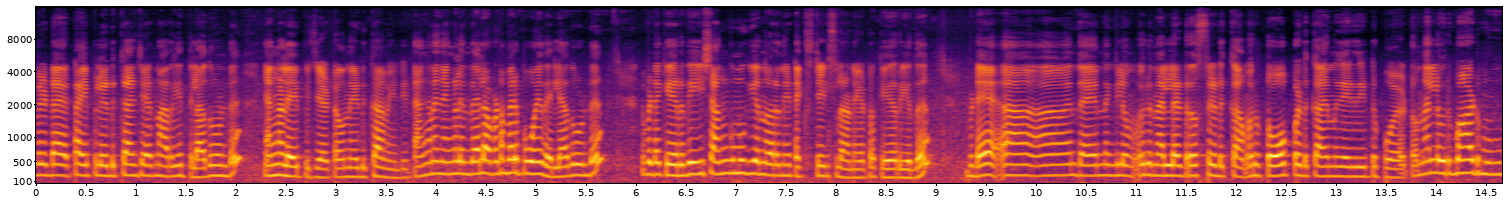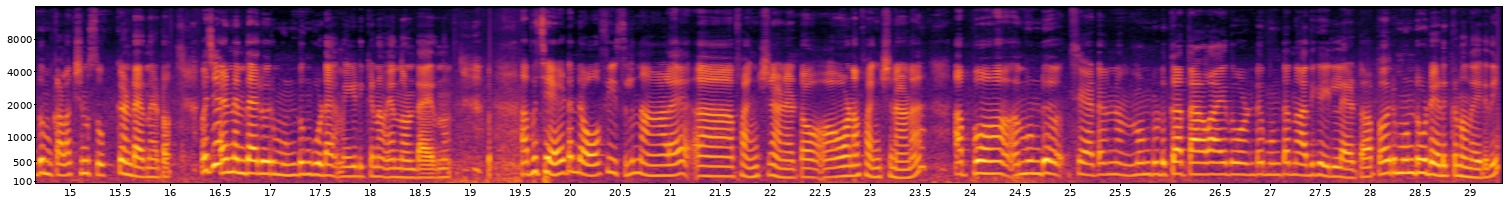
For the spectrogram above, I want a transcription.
ഇവരുടെ ടൈപ്പിൽ എടുക്കാൻ ചേട്ടൻ അറിയത്തില്ല. അതുകൊണ്ട് ഞങ്ങൾ ഏൽപ്പിച്ചേട്ടോ ഒന്ന് എടുക്കാൻ വേണ്ടിയിട്ട്. അങ്ങനെ ഞങ്ങൾ എന്തായാലും അവിടം വരെ പോയതല്ലേ. അതുകൊണ്ട് ഇവിടെ കയറിയത്. ഈ ശംഖുമുഖി എന്ന് പറയുന്ന ടെക്സ്റ്റൈൽസിലാണ് കേട്ടോ കയറിയത്. ഇവിടെ എന്താ എന്തെങ്കിലും ഒരു നല്ല ഡ്രസ്സ് എടുക്കാം ഒരു ടോപ്പ് എടുക്കാം എന്ന് കരുതിയിട്ട് പോയട്ടോ നല്ല ഒരുപാട് മുണ്ടും കളക്ഷൻസ് ഒക്കെ ഉണ്ടായിരുന്നു കേട്ടോ. അപ്പോൾ ചേട്ടൻ എന്തായാലും ഒരു മുണ്ടും കൂടെ മേടിക്കണം എന്നുണ്ടായിരുന്നു. അപ്പോൾ ചേട്ടന്റെ ഓഫീസിൽ നാളെ ഫംഗ്ഷനാണ് കേട്ടോ. ഓണം ഫംഗ്ഷനാണ് അപ്പോൾ മുണ്ട് ചേട്ടൻ മുണ്ടെടുക്കാത്ത ആളായതുകൊണ്ട് മുണ്ടൊന്നും അധികം ഇല്ല കേട്ടോ. അപ്പോൾ ഒരു മുണ്ട് കൂടെ എടുക്കണമെന്ന് കരുതി.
